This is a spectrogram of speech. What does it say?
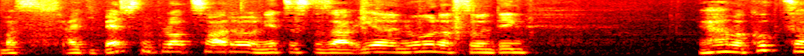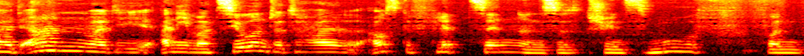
was halt die besten Plots hatte. Und jetzt ist das auch eher nur noch so ein Ding, ja, man guckt's halt an, weil die Animationen total ausgeflippt sind und so schön smooth von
